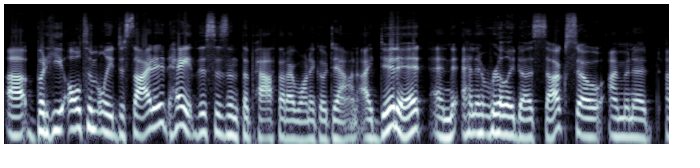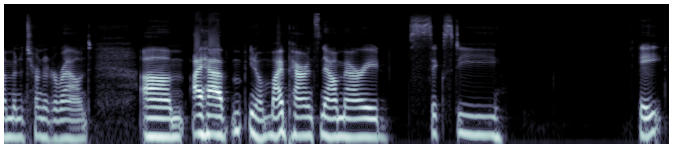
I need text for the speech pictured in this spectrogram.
Uh, but he ultimately decided, hey, this isn't the path that I want to go down. I did it, and and it really does suck. So I'm gonna I'm gonna turn it around. Um, I have, you know, my parents now married sixty eight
